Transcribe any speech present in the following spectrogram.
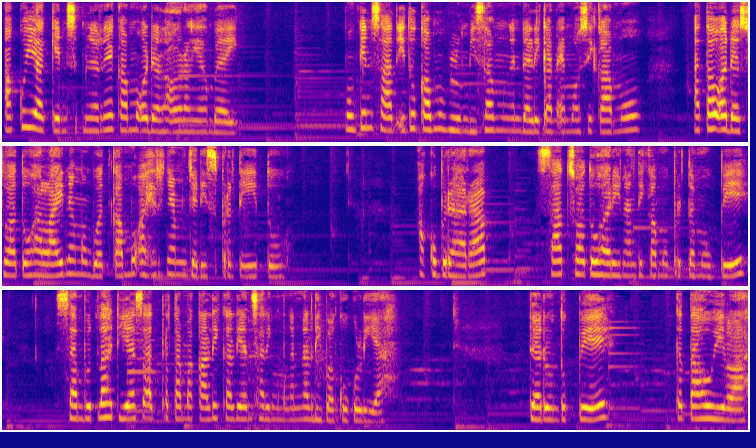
Aku yakin sebenarnya kamu adalah orang yang baik. Mungkin saat itu kamu belum bisa mengendalikan emosi kamu, atau ada suatu hal lain yang membuat kamu akhirnya menjadi seperti itu. Aku berharap saat suatu hari nanti kamu bertemu B, sambutlah dia saat pertama kali kalian saling mengenal di bangku kuliah. Dan untuk B, ketahuilah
